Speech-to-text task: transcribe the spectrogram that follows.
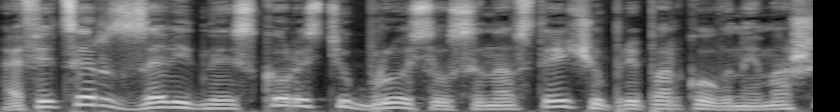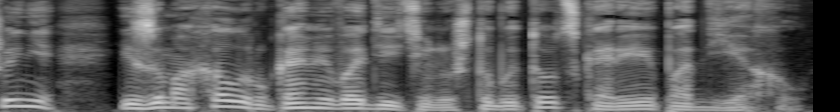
Офицер с завидной скоростью бросился навстречу припаркованной машине и замахал руками водителю, чтобы тот скорее подъехал.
